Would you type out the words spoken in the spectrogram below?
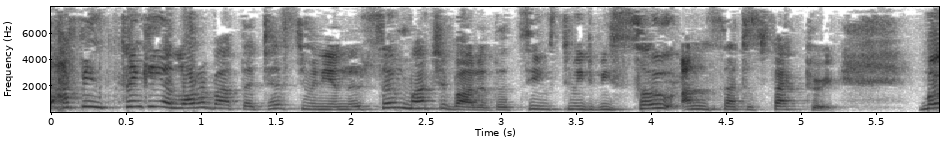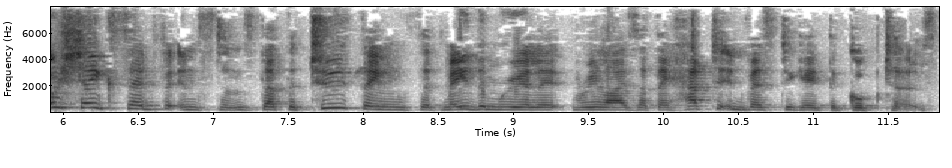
I've been thinking a lot about their testimony, and there's so much about it that seems to me to be so unsatisfactory. Mo Shaik said, for instance, that the two things that made them realize that they had to investigate the Guptas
